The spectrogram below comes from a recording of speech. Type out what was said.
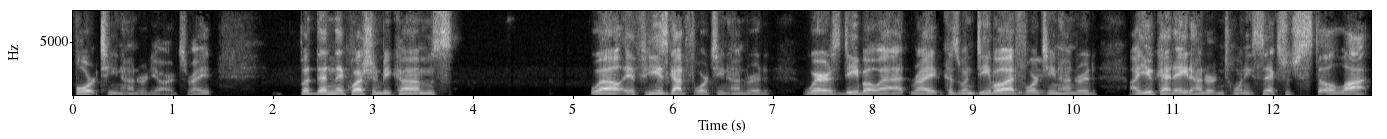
1400 yards, right? But then the question becomes, well, if he's got 1400, where is Deebo at, right? Because when Deebo had 1400, Aiyuk had 826, which is still a lot,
